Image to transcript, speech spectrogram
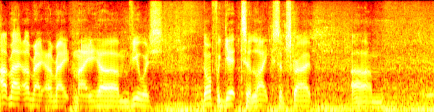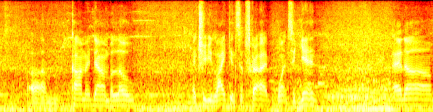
All right, all right, all right, my um, viewers. Don't forget to like, subscribe, um, um, comment down below. Make sure you like and subscribe once again. And um,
